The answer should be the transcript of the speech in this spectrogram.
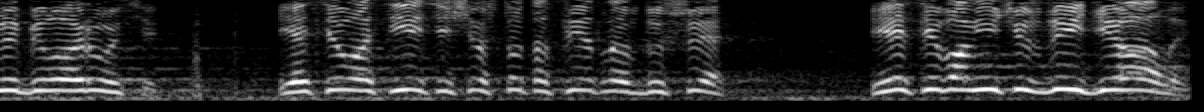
на Беларуси. Если у вас есть еще что-то светлое в душе, если вам не чужды идеалы,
